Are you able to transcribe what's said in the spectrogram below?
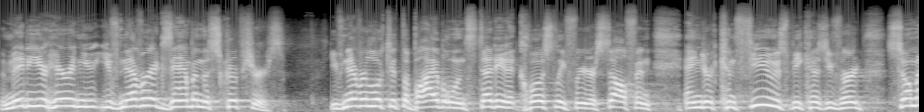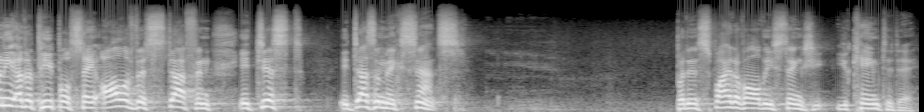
And maybe you're here and you, you've never examined the scriptures. You've never looked at the Bible and studied it closely for yourself, and, and you're confused because you've heard so many other people say all of this stuff, and it just it doesn't make sense. But in spite of all these things, you, you came today.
